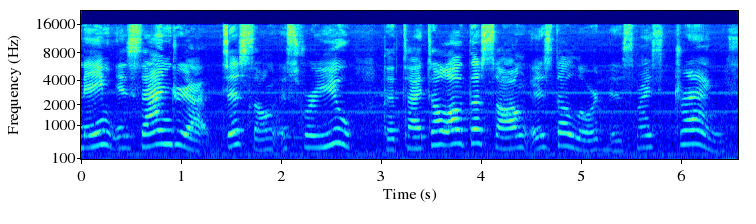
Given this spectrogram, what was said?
name is Xandria. This song is for you. The title of the song is The Lord is My Strength.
